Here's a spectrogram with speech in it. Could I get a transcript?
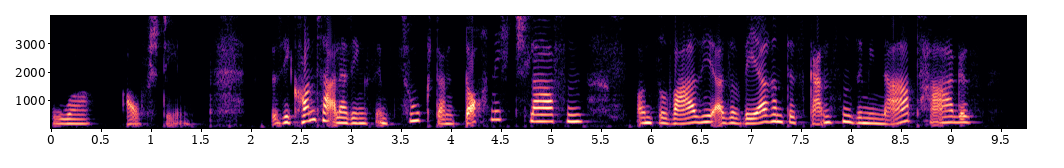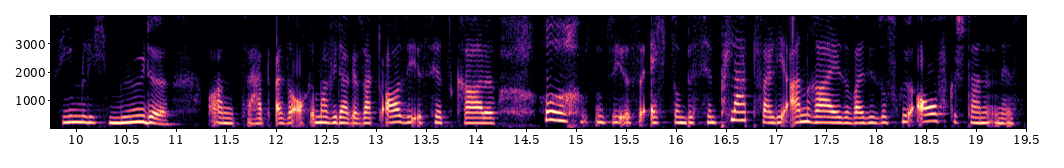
Uhr aufstehen. Sie konnte allerdings im Zug dann doch nicht schlafen und so war sie also während des ganzen Seminartages ziemlich müde und hat also auch immer wieder gesagt, oh, sie ist jetzt gerade, oh, und sie ist echt so ein bisschen platt, weil die Anreise, weil sie so früh aufgestanden ist.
